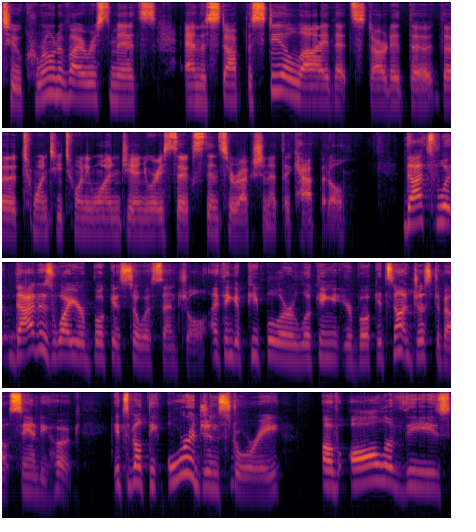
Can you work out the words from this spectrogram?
to coronavirus myths and the Stop the Steal lie that started the, the 2021 January 6th insurrection at the Capitol. That's what that is why your book is so essential. I think if people are looking at your book, it's not just about Sandy Hook. It's about the origin story of all of these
